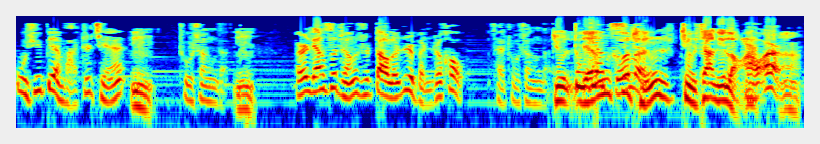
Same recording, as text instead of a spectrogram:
戊戌变法之前嗯出生的。嗯，而梁思成是到了日本之后。才出生的，就梁思成就是家里老二，老二，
